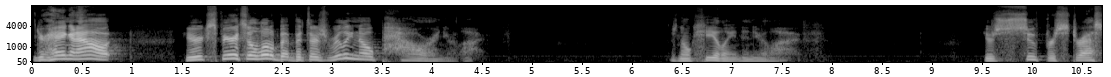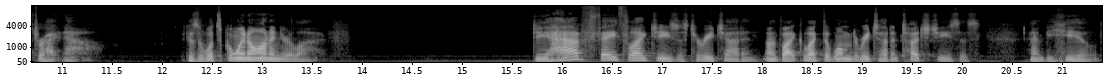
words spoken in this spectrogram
you're hanging out, you're experiencing a little bit, but there's really no power in your life. There's no healing in your life. You're super stressed right now because of what's going on in your life. Do you have faith like Jesus to reach out and, uh, like, like the woman, to reach out and touch Jesus and be healed?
